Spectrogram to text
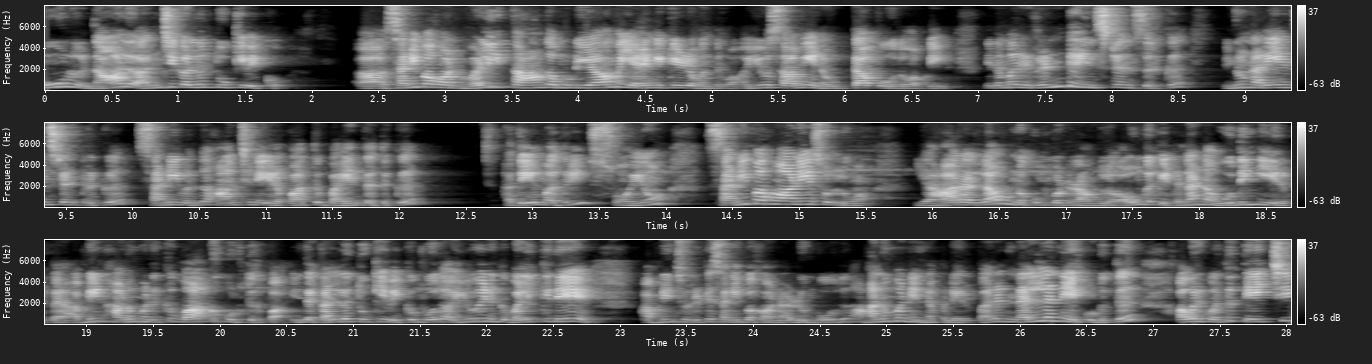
மூணு நாலு அஞ்சு கல்லும் தூக்கி வைக்கும். சனி பகவான் வலி தாங்க முடியாம இறங்கி கீழே வந்துடுவோம் ஐயோ சாமி என்னை விட்டா போதும். அப்படின்னு. இந்த மாதிரி ரெண்டு இன்ஸ்டன்ஸ் இருக்கு. இன்னும் நிறைய இன்ஸ்டன்ட் இருக்கு. சனி வந்து ஆஞ்சநேயரை பார்த்து பயந்ததுக்கு அதே மாதிரி சுயம் சனி பகவானே சொல்லுவான். யாரெல்லாம் உன்னை கும்பிடுறாங்களோ அவங்க கிட்டலாம் நான் ஒதுங்கி இருப்பேன் அப்படின்னு ஹனுமனுக்கு வாக்கு கொடுத்திருப்பா. இந்த கல்லை தூக்கி வைக்கும்போது ஐயோ எனக்கு வலிக்குதே அப்படின்னு சொல்லிட்டு சனி பகவான் அழும்போது ஹனுமன் என்ன பண்ணியிருப்பாரு? நல்லெண்ணெயை கொடுத்து அவருக்கு வந்து தேய்ச்சி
